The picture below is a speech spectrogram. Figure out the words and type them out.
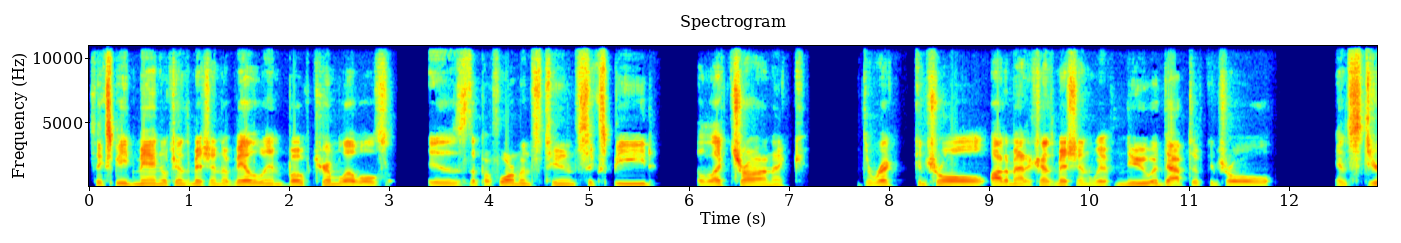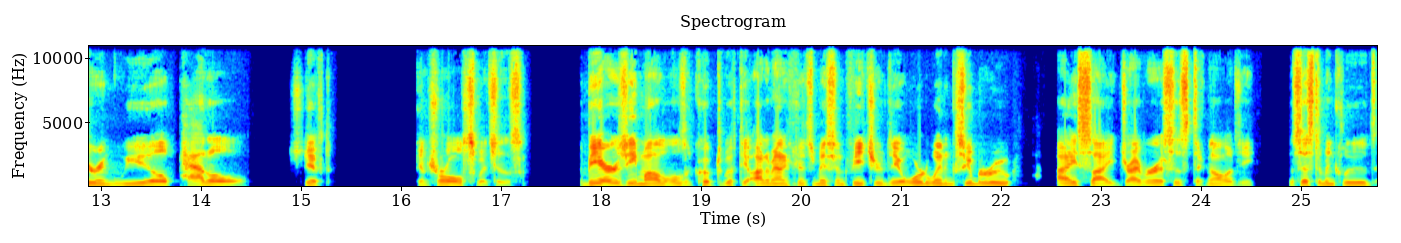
six speed manual transmission available in both trim levels is the performance tuned six speed electronic direct control automatic transmission with new adaptive control and steering wheel paddle shift control switches. The BRZ model is equipped with the automatic transmission featured the award winning Subaru EyeSight driver assist technology. The system includes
